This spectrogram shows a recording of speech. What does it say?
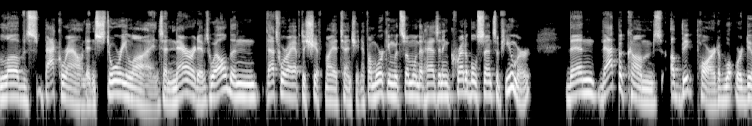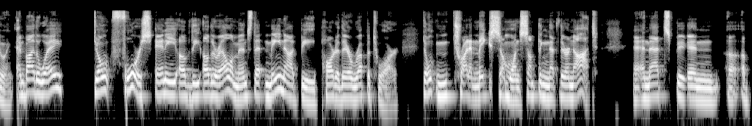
loves background and storylines and narratives, well, then that's where I have to shift my attention. If I'm working with someone that has an incredible sense of humor, then that becomes a big part of what we're doing. And by the way, don't force any of the other elements that may not be part of their repertoire. Don't m- try to make someone something that they're not. And that's been a, a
